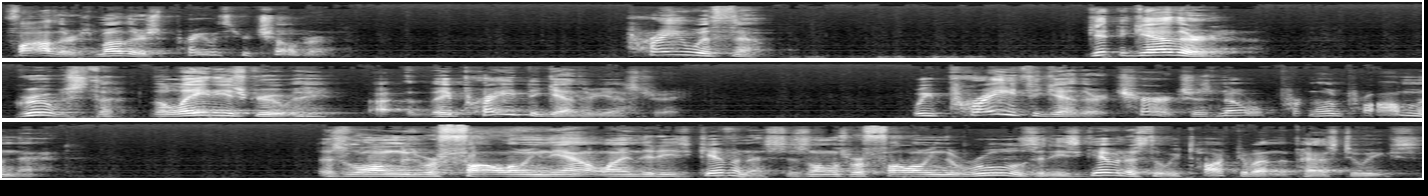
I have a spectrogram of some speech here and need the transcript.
Fathers, mothers, pray with your children. Pray with them. Get together. Groups, the, the ladies' group, they, uh, they prayed together yesterday. We pray together at church. There's no, no problem in that. As long as we're following the outline that He's given us, as long as we're following the rules that He's given us that we talked about in the past two weeks.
